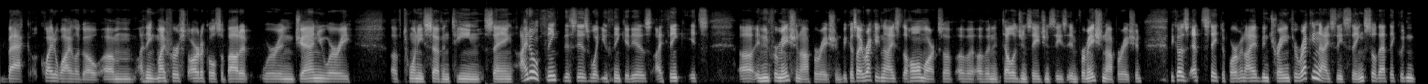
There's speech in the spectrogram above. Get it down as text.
back quite a while ago. Um, I think my first articles about it were in January of 2017, saying, I don't think this is what you think it is. I think it's uh, an information operation because I recognize the hallmarks of, of, a, of, an intelligence agency's information operation because at the State Department I had been trained to recognize these things so that they couldn't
